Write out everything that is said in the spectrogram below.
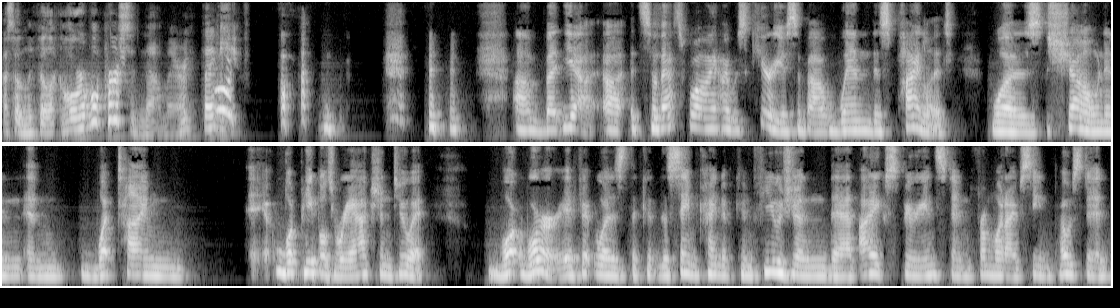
I suddenly feel like a horrible person now, Mary. Thank oh. you. um, but yeah, uh, so that's why I was curious about when this pilot was shown and, and what time, what people's reaction to it what were if it was the the same kind of confusion that I experienced and from what I've seen posted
